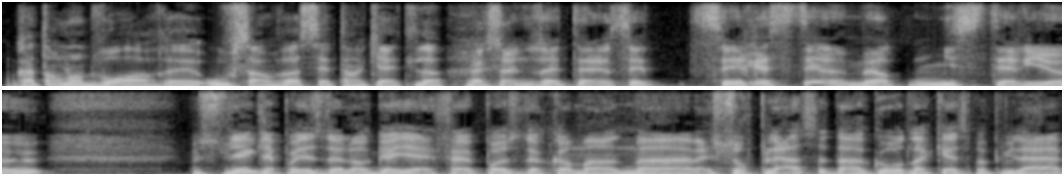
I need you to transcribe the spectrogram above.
Donc, attendons de voir euh, où s'en va cette enquête-là. Ben, ça nous intéresse. C'est- resté un meurtre mystérieux. Je me souviens que la police de Longueuil avait fait un poste de commandement ben, sur place, dans le cours de la Caisse populaire,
